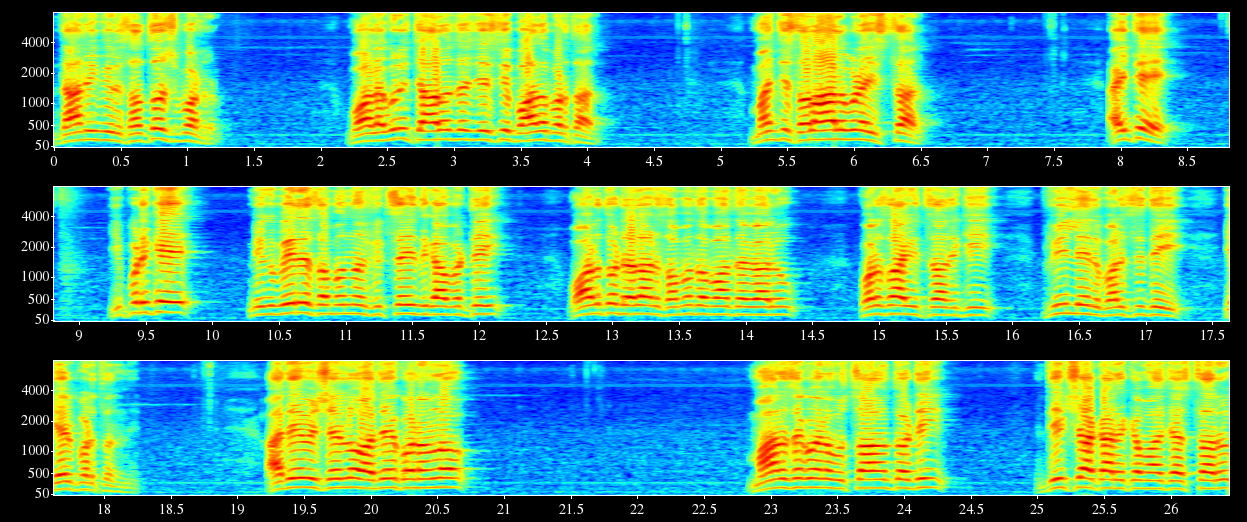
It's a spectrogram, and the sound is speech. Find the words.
దానికి మీరు సంతోషపడరు. వాళ్ళ గురించి ఆలోచన చేసి బాధపడతారు. మంచి సలహాలు కూడా ఇస్తారు. అయితే ఇప్పటికే మీకు వేరే సంబంధం ఫిక్స్ అయింది కాబట్టి వాళ్ళతో ఎలాంటి సంబంధ బాంధవ్యాలు కొనసాగించడానికి వీల్లేని పరిస్థితి ఏర్పడుతుంది. అదే విషయంలో అదే కోణంలో మానసికమైన ఉత్సాహంతో దీక్షా కార్యక్రమాలు చేస్తారు.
